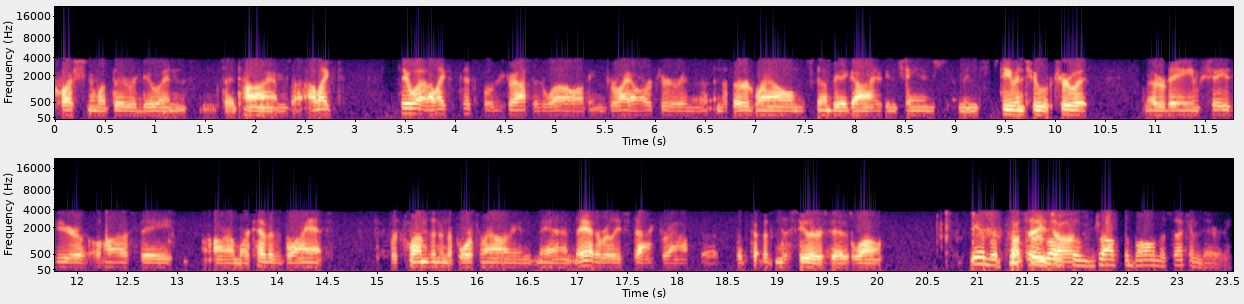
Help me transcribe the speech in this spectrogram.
question what they were doing at times. I liked, say what, I liked Pittsburgh's draft as well. I think Dri Archer in the, in the third round is going to be a guy who can change. I mean, Stephon Tuitt, Notre Dame, Shazier, Ohio State, uh, Martavis Bryant for Clemson in the fourth round. I mean, man, they had a really stacked draft. Uh, the, the Steelers did as well. Yeah, but Pittsburgh also dropped the ball in the secondary.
